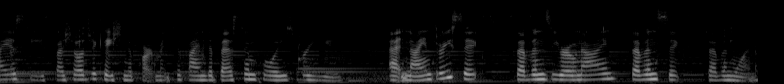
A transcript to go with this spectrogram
ISD Special Education Department to find the best employees for you at 936 709 7671.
